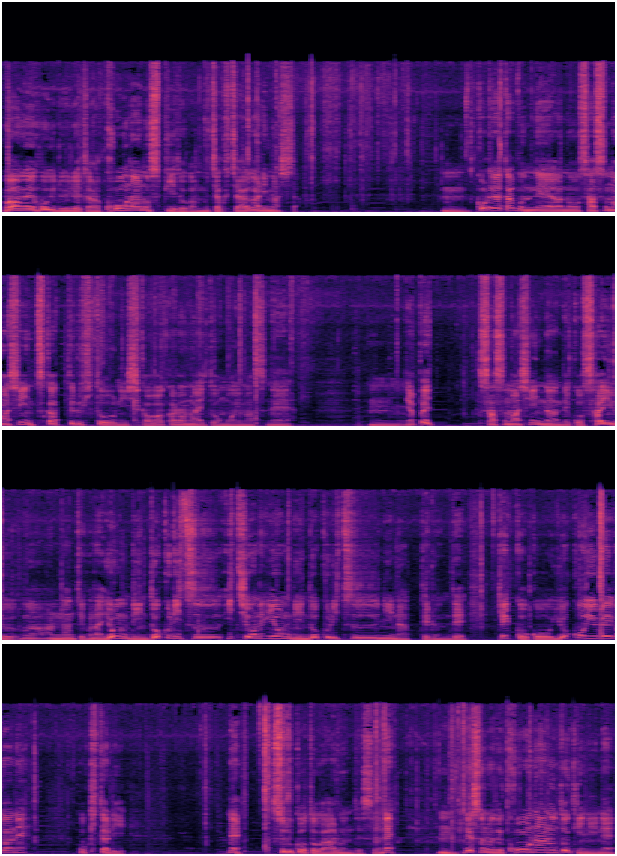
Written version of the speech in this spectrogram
ワンウェイホイール入れたらコーナーのスピードがむちゃくちゃ上がりました。うん。これは多分ね、あの、サスマシン使ってる人にしかわからないと思いますね。うん。やっぱり、サスマシンなんで、こう、左右、なんていうかな、4輪独立、一応ね、4輪独立になってるんで、結構こう、横揺れがね、起きたり、ね、することがあるんですよね。うん、ですので、コーナーの時にね、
